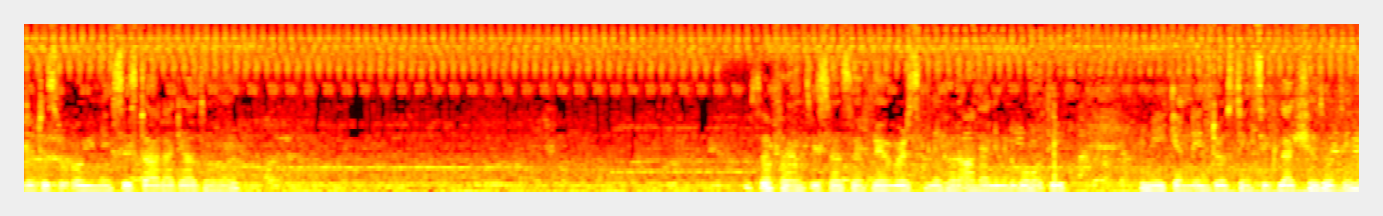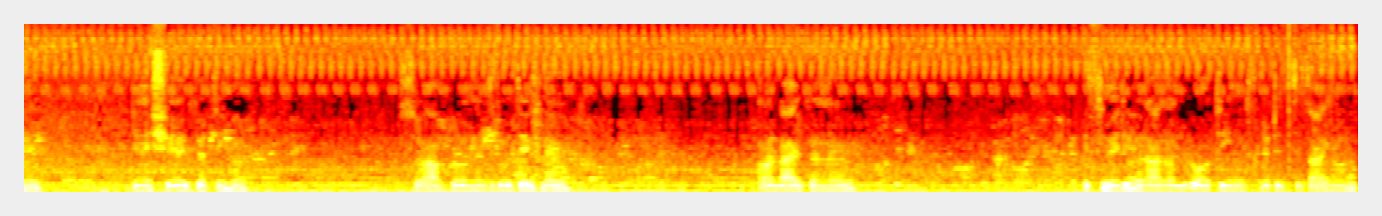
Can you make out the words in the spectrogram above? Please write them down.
लेटेस्ट और यूनिक से स्टाइल आइडियाज़ होंगे सो फ्रेंड्स इस तरह से अपने व्यूवर्स के लिए हर आने वाली बहुत ही यूनिक एंड इंटरेस्टिंग सी कलेक्शन होती हैं, जिन्हें शेयर करती हूँ। सो आप लोगों ने ज़रूर देखना है और लाइक करना है। इसमें मेरी हर आने वाली बहुत ही लेटेस्ट डिज़ाइनिंग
